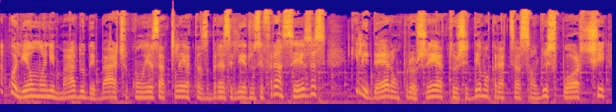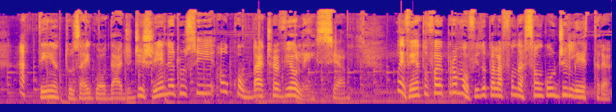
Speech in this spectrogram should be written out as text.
acolheu um animado debate com ex-atletas brasileiros e franceses que lideram projetos de democratização do esporte, atentos à igualdade de gêneros e ao combate à violência. O evento foi promovido pela Fundação Gol de Letra,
